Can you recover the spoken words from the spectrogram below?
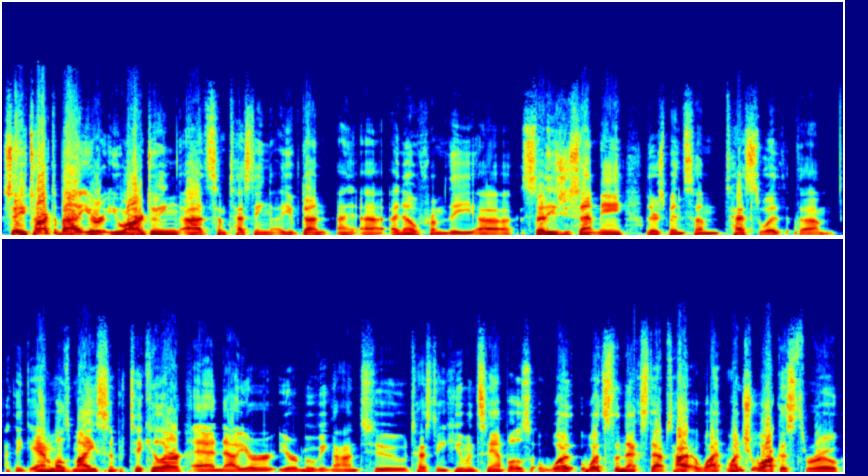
So you talked about your you are doing uh, some testing. You've done I, uh, I know from the uh, studies you sent me. There's been some tests with um, I think animals, mice in particular, and now you're you're moving on to testing human samples. What what's the next steps? How why, once you walk us through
